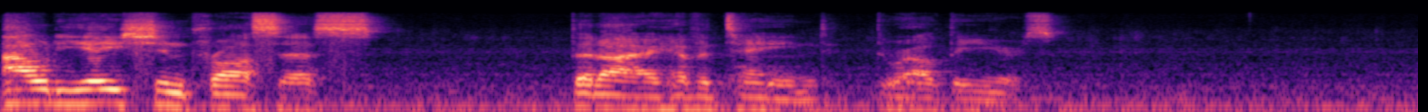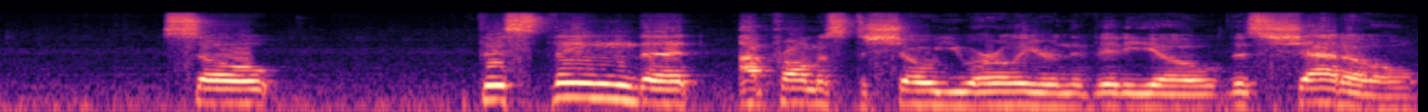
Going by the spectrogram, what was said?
audiation process that I have attained throughout the years. So, this thing that I promised to show you earlier in the video, this shadow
